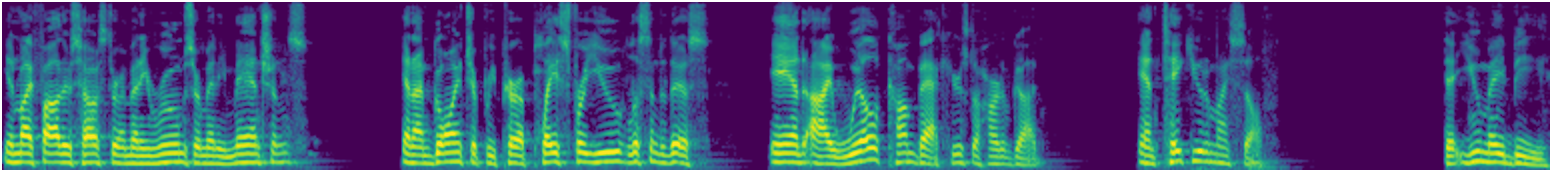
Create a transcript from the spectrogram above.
In my Father's house there are many rooms or many mansions, and I'm going to prepare a place for you. Listen to this. And I will come back. Here's the heart of God and take you to myself, that you may be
